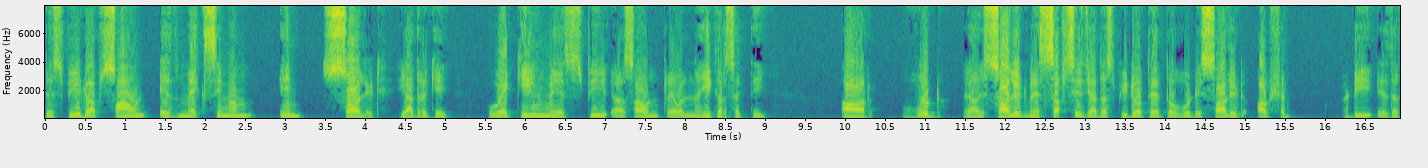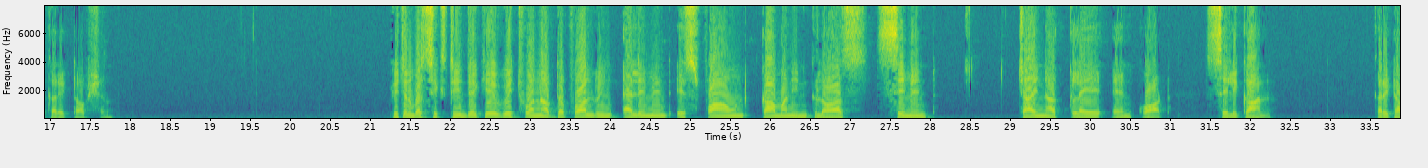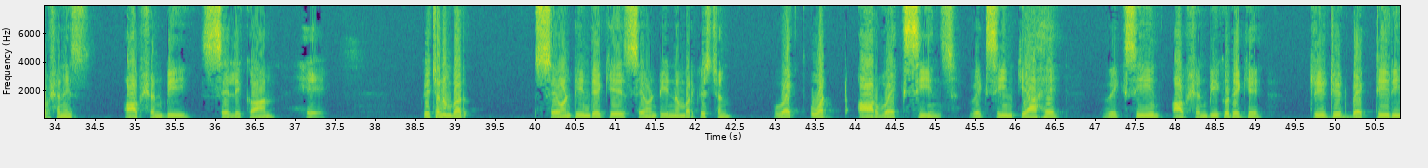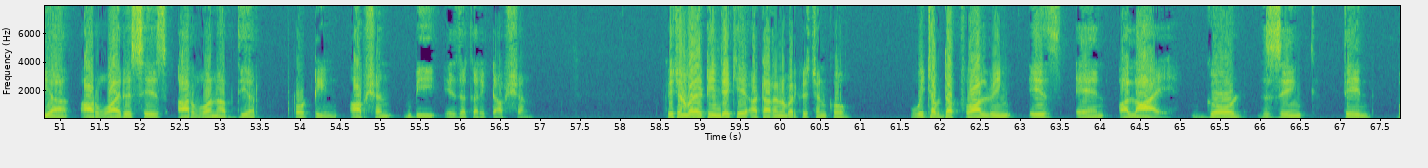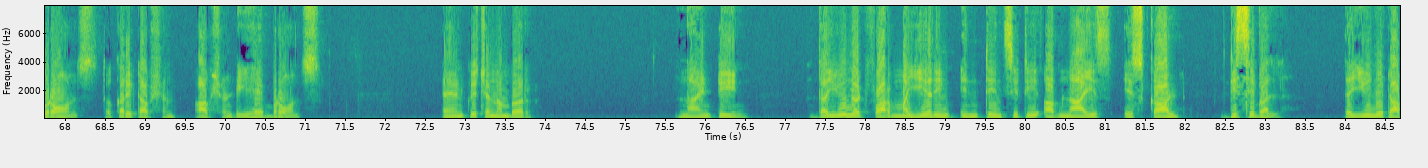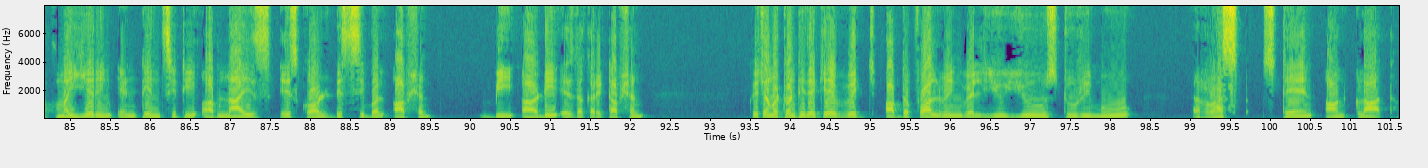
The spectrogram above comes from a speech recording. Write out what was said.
The speed of sound is maximum in solid. याद रखिए vacuum में sound travel नहीं कर सकती और wood solid में सबसे ज़्यादा स्पीड होता है तो wood is solid option D is the correct option question number 16 देखिए which one of the following element is found common in glass cement china clay and quartz silicon correct option is option B silicon है question number 17 देखिए 17 number question what are vaccine vaccine क्या है? Vaccine option B को देखिए. Treated bacteria or viruses are one of their protein. Option B is the correct option. Question number 18 देखिए 18 number question को। Which of the following is an alloy gold zinc tin bronze तो correct option option D है bronze and question number 19 The unit for measuring intensity of noise is called decibel. The unit of measuring intensity of noise is called decibel. Option B or D is the correct option. Question number 20 देखिए which of the following will you use to remove rust stain on cloth?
